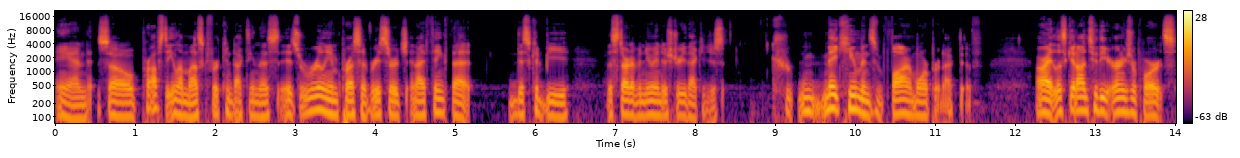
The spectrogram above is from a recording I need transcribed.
And so props to Elon Musk for conducting this. It's really impressive research, and I think that this could be the start of a new industry that could just cr- make humans far more productive. All right, let's get on to the earnings reports.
